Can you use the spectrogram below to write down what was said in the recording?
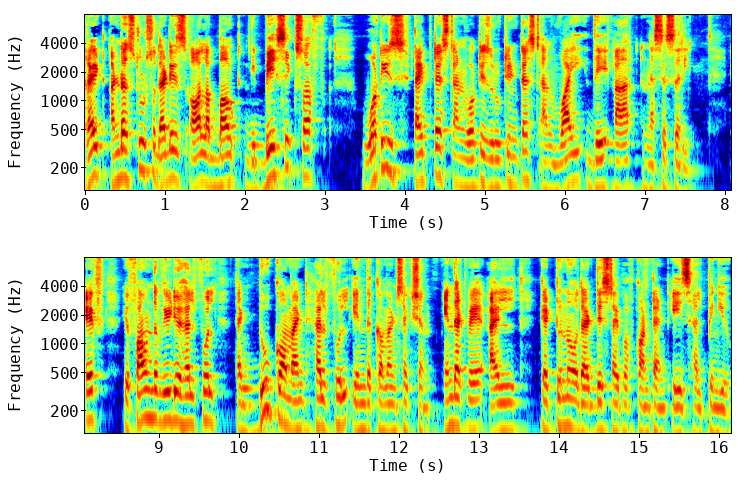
Right. Understood. So that is all about the basics of what is type test and what is routine test and why they are necessary. If you found the video helpful, then do comment helpful in the comment section. In that way, I'll get to know that this type of content is helping you.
